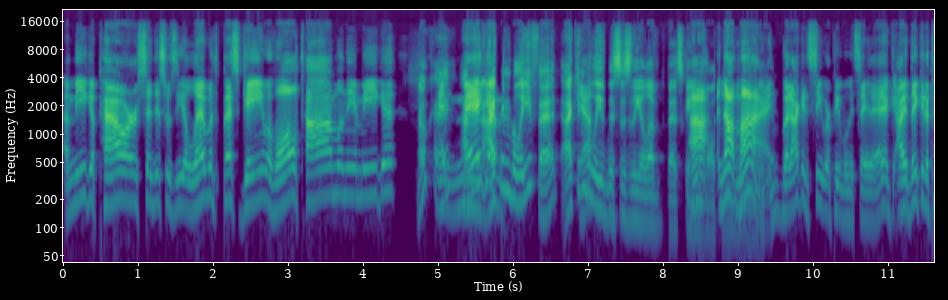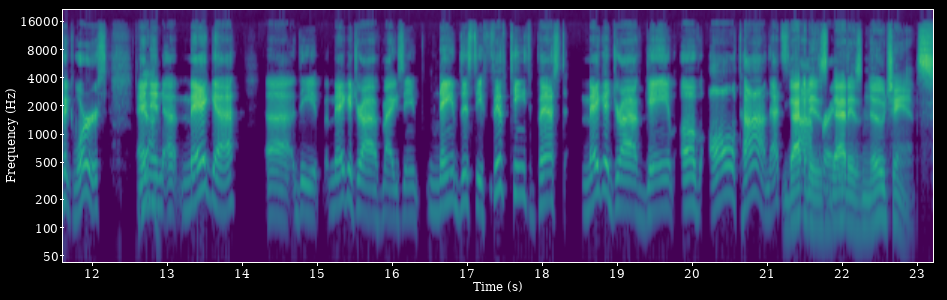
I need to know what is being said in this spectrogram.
Amiga Power said this was the 11th best game of all time on the Amiga. okay. and I mean, I can believe that. I can Yeah. believe this is the 11th best game Uh, of all time. not on the Amiga. mine, but I can see where people could say that. I, they could have picked worse. And Yeah. then uh, Mega, uh, the Mega Drive magazine, named this the 15th best Mega Drive game of all time. That's That is that is no chance.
